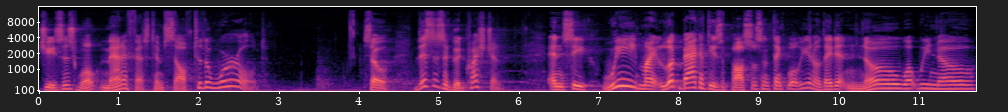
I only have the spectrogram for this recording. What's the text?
Jesus won't manifest himself to the world. So, this is a good question. And see, we might look back at these apostles and think, well, you know, they didn't know what we know.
